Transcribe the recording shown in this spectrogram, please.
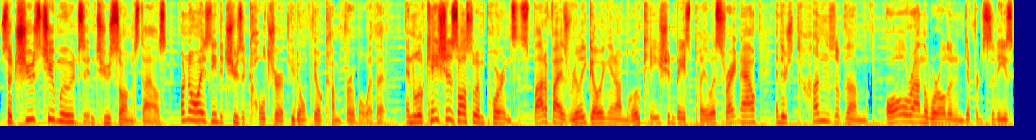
So choose two moods and two song styles. You don't always need to choose a culture if you don't feel comfortable with it. And location is also important since Spotify is really going in on location based playlists right now, and there's tons of them all around the world and in different cities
